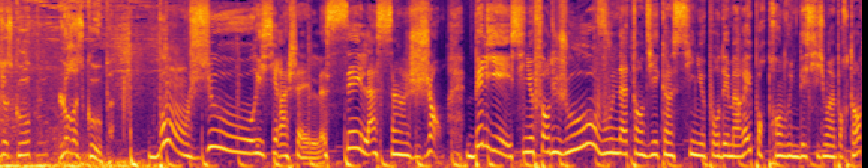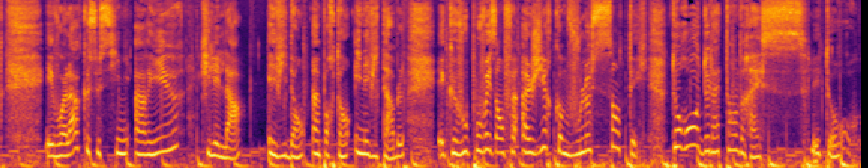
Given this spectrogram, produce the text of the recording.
Radioscoop, l'horoscope. Bonjour, ici Rachel, c'est la Saint-Jean. Bélier, signe fort du jour, vous n'attendiez qu'un signe pour démarrer, pour prendre une décision importante. Et voilà que ce signe arrive, qu'il est là, évident, important, inévitable, et que vous pouvez enfin agir comme vous le sentez. Taureau de la tendresse, les taureaux,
